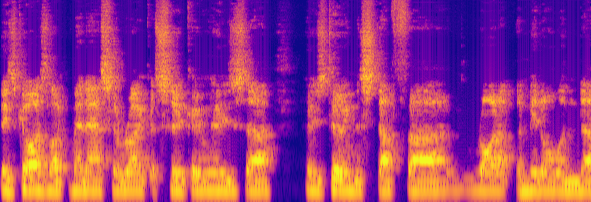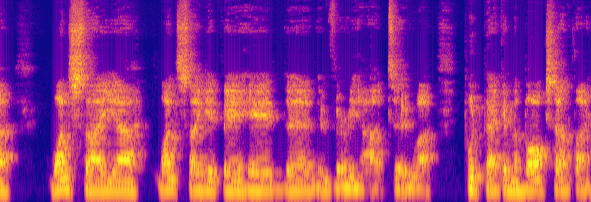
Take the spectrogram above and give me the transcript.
there's guys like Manasa Rokasuku who's who's doing the stuff right up the middle and once they uh, once they get their head, uh, they're very hard to uh, put back in the box, aren't they?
